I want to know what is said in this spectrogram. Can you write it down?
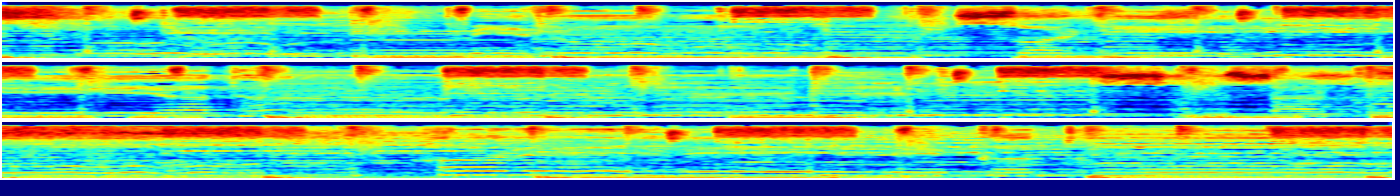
छु मेरो स्वर्गीय संसारको हरेक कथो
